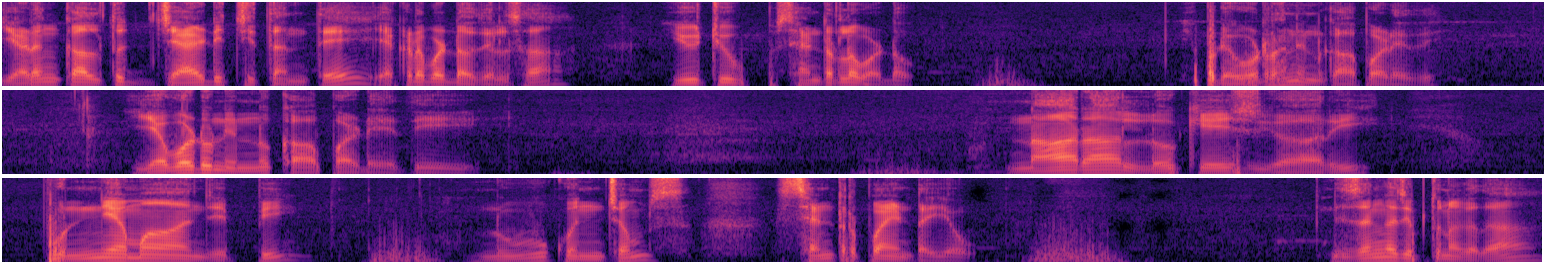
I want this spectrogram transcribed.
ఎడంకాలతో జాడిచ్చి తంతే ఎక్కడ పడ్డావు తెలుసా? యూట్యూబ్ సెంటర్లో పడ్డావు. ఇప్పుడు ఎవడరా నిన్ను కాపాడేది? ఎవడు నిన్ను కాపాడేది? నారా లోకేష్ గారి పుణ్యమా అని చెప్పి నువ్వు కొంచెం సెంటర్ పాయింట్ అయ్యావు. నిజంగా చెప్తున్నా కదా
